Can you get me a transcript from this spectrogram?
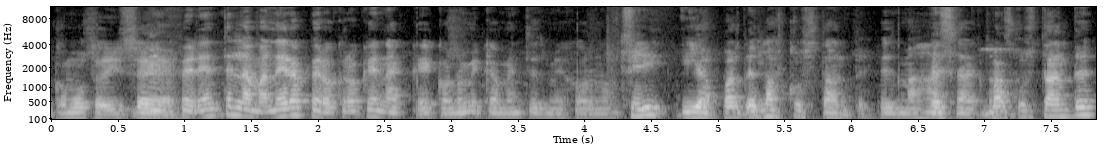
¿cómo se dice? Diferente en la manera, pero creo que económicamente es mejor, ¿no? Sí, y aparte es más constante. Es más es exacto. más constante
